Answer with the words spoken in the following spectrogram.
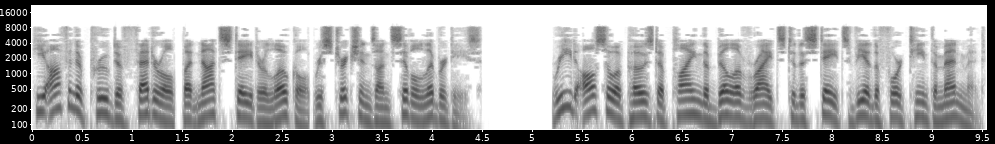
He often approved of federal but not state or local restrictions on civil liberties. Reed also opposed applying the Bill of Rights to the states via the Fourteenth Amendment.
